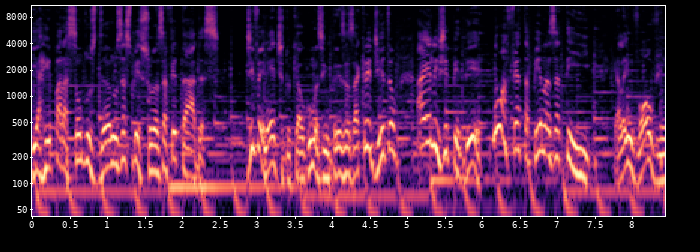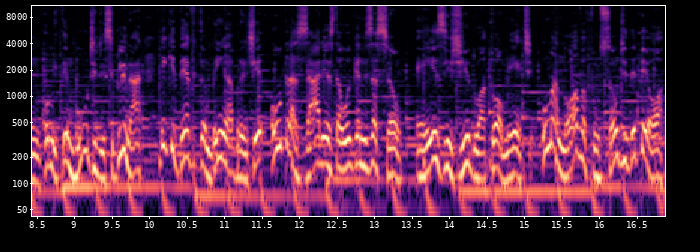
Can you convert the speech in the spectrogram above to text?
e a reparação dos danos às pessoas afetadas. Diferente do que algumas empresas acreditam, a LGPD não afeta apenas a TI. Ela envolve um comitê multidisciplinar e que deve também abranger outras áreas da organização. É exigido atualmente uma nova função de DPO,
